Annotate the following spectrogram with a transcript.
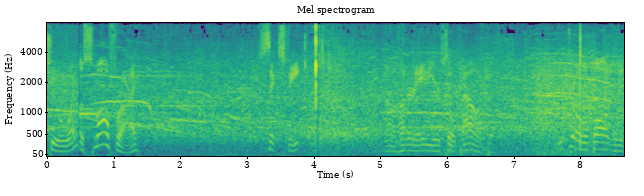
Two away. A small fry. Six feet. 180 or so pounds. He drove a ball to the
